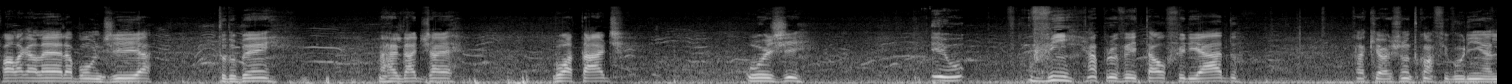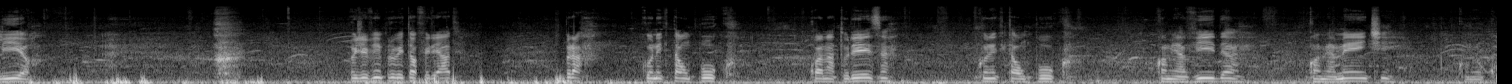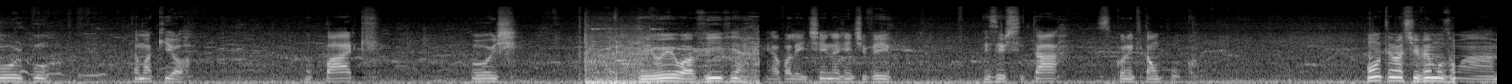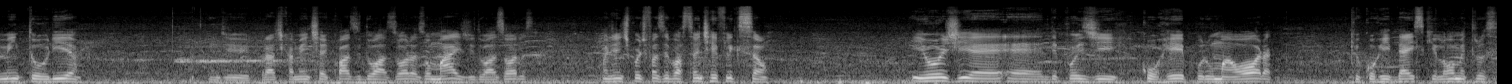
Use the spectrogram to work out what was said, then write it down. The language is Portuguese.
Fala galera, bom dia, tudo bem? Na realidade já é boa tarde. Hoje eu vim aproveitar o feriado aqui ó, junto com a figurinha ali ó. Hoje eu vim aproveitar o feriado para conectar um pouco com a natureza, conectar um pouco com a minha vida, com a minha mente, com meu corpo. Estamos aqui, ó, no parque hoje. Eu, eu, a Vívia e a Valentina, a gente veio exercitar, se conectar um pouco. Ontem nós tivemos uma mentoria de praticamente aí quase duas horas ou mais de duas horas, onde a gente pôde fazer bastante reflexão. E hoje é, é depois de correr por uma hora, que eu corri 10 quilômetros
